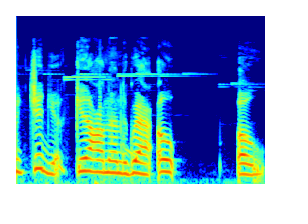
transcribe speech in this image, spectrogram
Virginia, get on on the ground. Oh, oh.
